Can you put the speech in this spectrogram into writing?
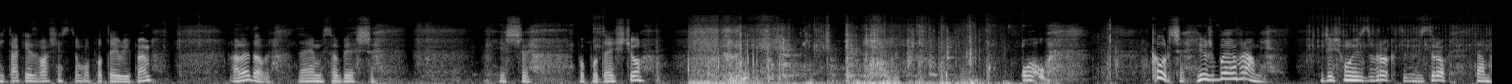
I tak jest właśnie z tym opotailwhipem. Ale dobra, dajemy sobie jeszcze jeszcze po podejściu. Wow. Kurczę, już byłem w ramie. Gdzieś mój wzrok, wzrok tam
